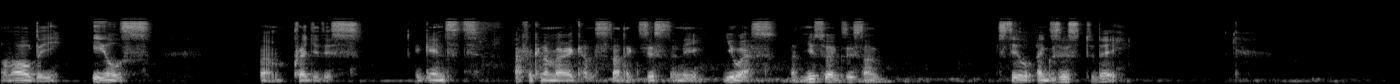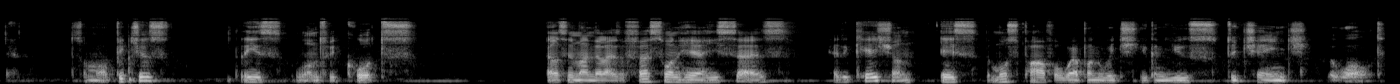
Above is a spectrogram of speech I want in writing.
and all the ills of um, prejudice against African Americans that exist in the US, that used to exist and still exist today. Some more pictures. These ones with quotes. Nelson Mandela is the first one here. He says, Education is the most powerful weapon which you can use to change the world.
